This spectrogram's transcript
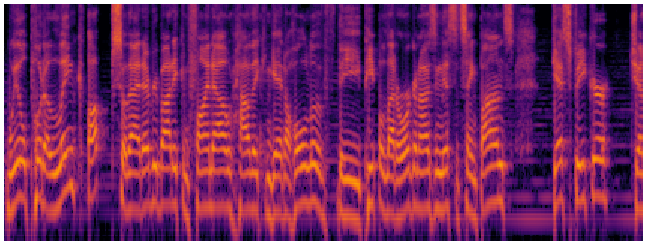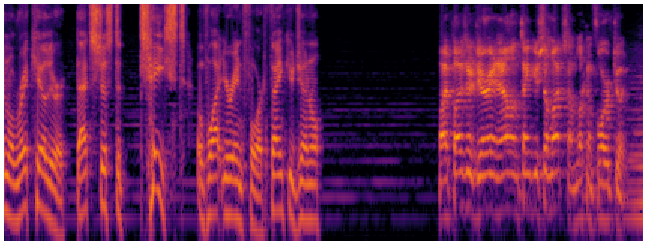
we'll put a link up so that everybody can find out how they can get a hold of the people that are organizing this at St. Bon's. Guest speaker, General Rick Hillier. That's just a taste of what you're in for. Thank you, General. My pleasure, Jerry and Alan. Thank you so much. I'm looking forward to it.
